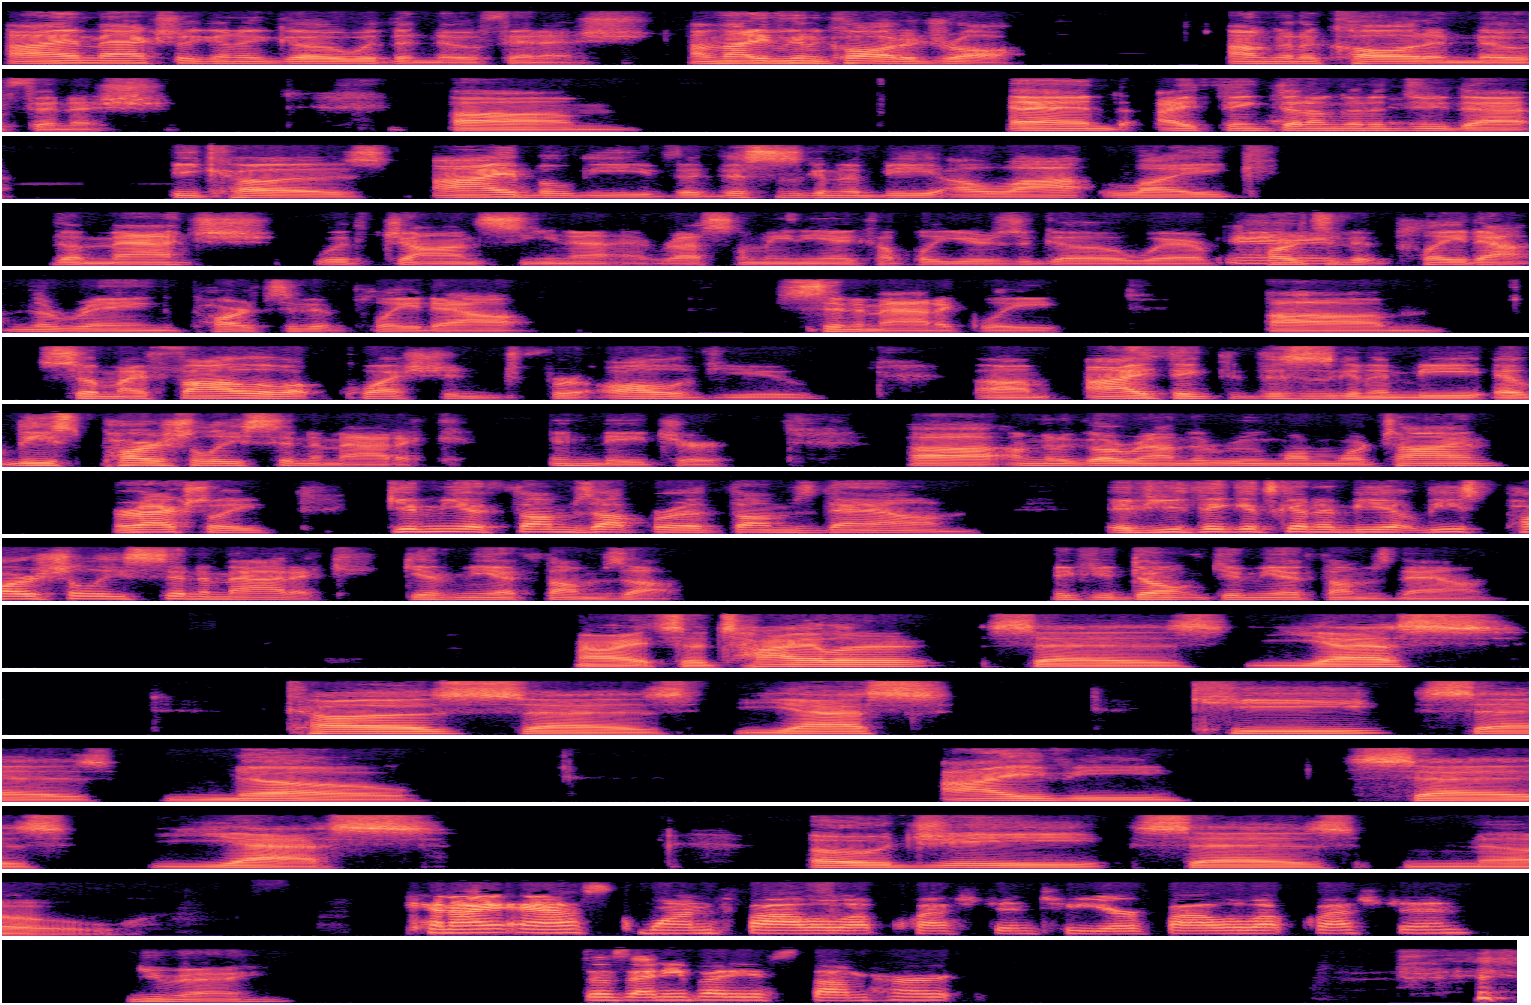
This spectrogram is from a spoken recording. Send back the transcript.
I'm actually going to go with a no finish. I'm not even going to call it a draw. I'm going to call it a no finish. Um and I think that I'm going to do that because I believe that this is going to be a lot like the match with John Cena at WrestleMania a couple years ago where parts Mm. of it played out in the ring, parts of it played out cinematically. Um so my follow-up question for all of you um, I think that this is going to be at least partially cinematic in nature. Uh, I'm going to go around the room one more time, or actually, give me a thumbs up or a thumbs down If you think it's going to be at least partially cinematic, give me a thumbs up. If you don't, give me a thumbs down. All right. So Tyler says yes. Cuz says yes. Key says no. Ivy says yes. OG says no. Can I ask one follow up question to your follow up question? You may. Does anybody's thumb hurt?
